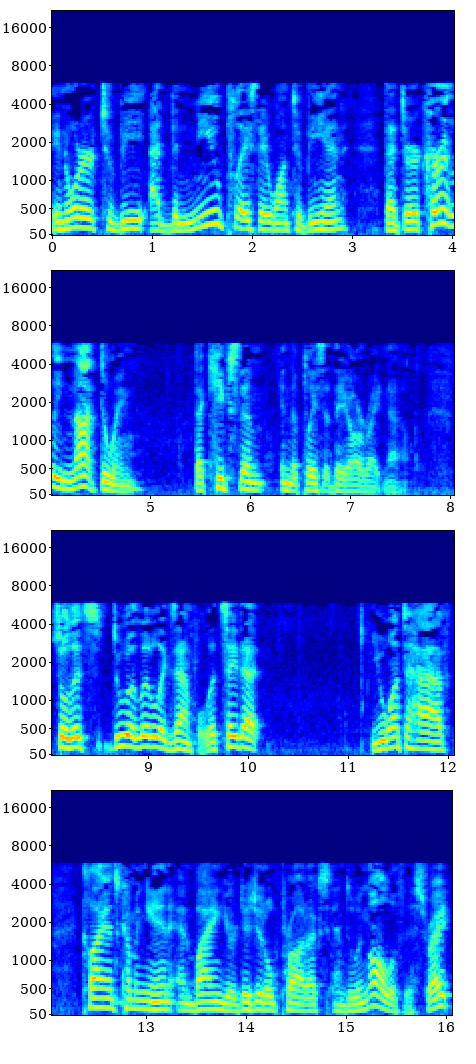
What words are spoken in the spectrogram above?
in order to be at the new place they want to be in that they're currently not doing that keeps them in the place that they are right now. So let's do a little example. Let's say that you want to have clients coming in and buying your digital products and doing all of this, right?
